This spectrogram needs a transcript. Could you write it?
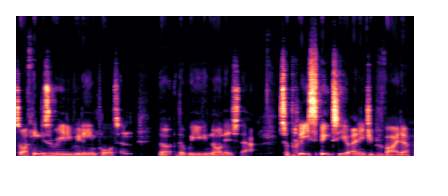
So I think it's really, really important that, that we acknowledge that. So please speak to your energy provider.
